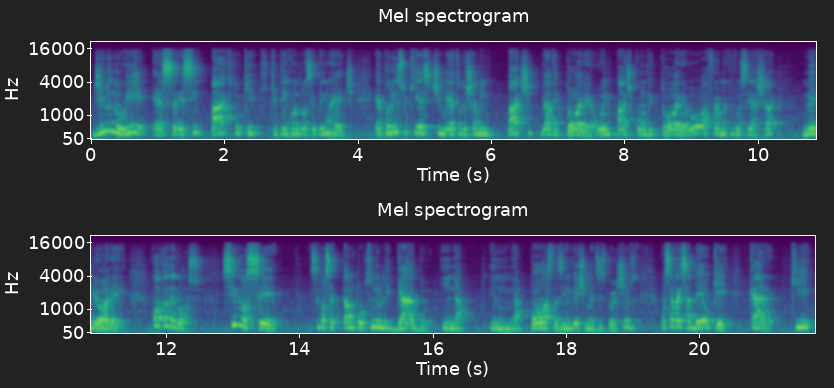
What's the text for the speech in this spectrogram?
diminuir essa, esse impacto que, que tem quando você tem um head. É por isso que este método chama empate da vitória, ou empate com vitória, ou a forma que você achar melhor aí. Qual que é o negócio? Se você se você está um pouquinho ligado em, em apostas e investimentos esportivos, você vai saber o que? Cara, que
